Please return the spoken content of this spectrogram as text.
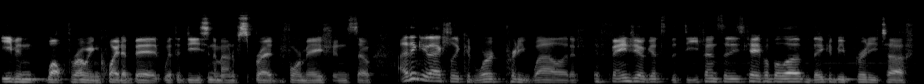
even while throwing quite a bit with a decent amount of spread formation. So I think it actually could work pretty well. And if, if Fangio gets the defense that he's capable of, they could be pretty tough.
